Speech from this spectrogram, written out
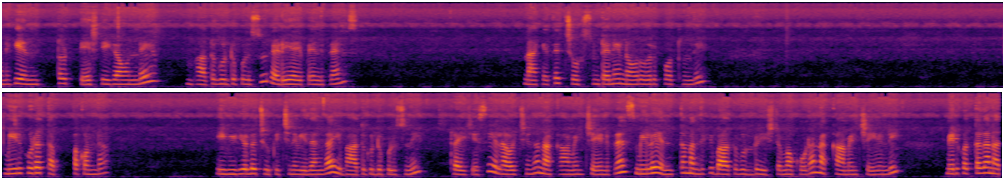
మనకి ఎంతో టేస్టీగా ఉండే బాతుగుడ్డు పులుసు రెడీ అయిపోయింది ఫ్రెండ్స్. నాకైతే చూస్తుంటేనే నోరు ఊరిపోతుంది. మీరు కూడా తప్పకుండా ఈ వీడియోలో చూపించిన విధంగా ఈ బాతుగుడ్డు పులుసుని ట్రై చేసి ఎలా వచ్చిందో నాకు కామెంట్ చేయండి ఫ్రెండ్స్. మీలో ఎంతమందికి బాతుగుడ్డు ఇష్టమో కూడా నాకు కామెంట్ చేయండి. మీరు కొత్తగా నా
